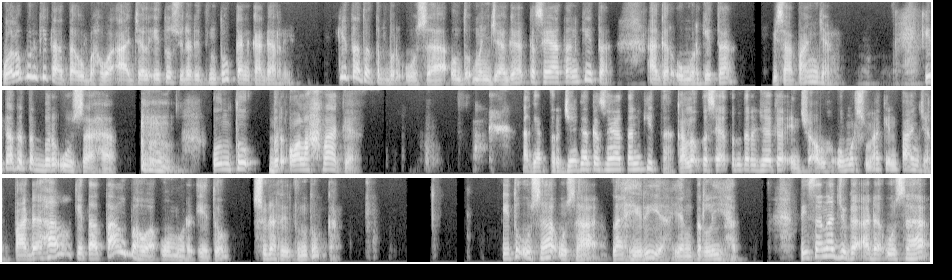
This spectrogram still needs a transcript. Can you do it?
Walaupun kita tahu bahwa ajal itu sudah ditentukan kadarnya. Kita tetap berusaha untuk menjaga kesehatan kita agar umur kita bisa panjang. Kita tetap berusaha untuk berolahraga agar terjaga kesehatan kita. Kalau kesehatan terjaga, insya Allah umur semakin panjang. Padahal kita tahu bahwa umur itu sudah ditentukan. Itu usaha-usaha lahiriah yang terlihat. Di sana juga ada usaha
